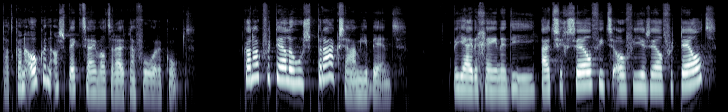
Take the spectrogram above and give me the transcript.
Dat kan ook een aspect zijn wat eruit naar voren komt. Het kan ook vertellen hoe spraakzaam je bent. Ben jij degene die uit zichzelf iets over jezelf vertelt?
